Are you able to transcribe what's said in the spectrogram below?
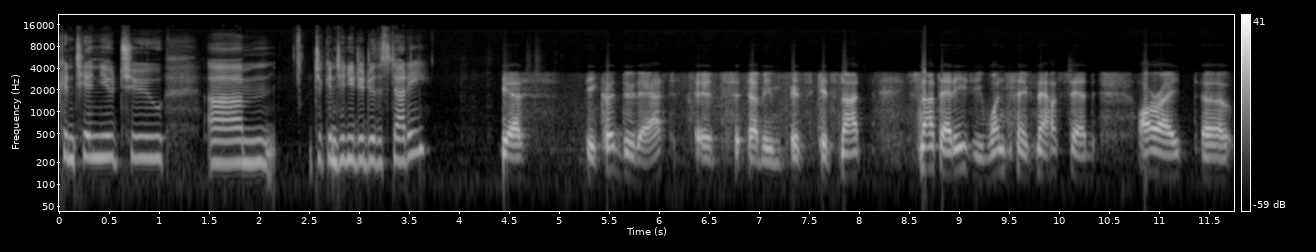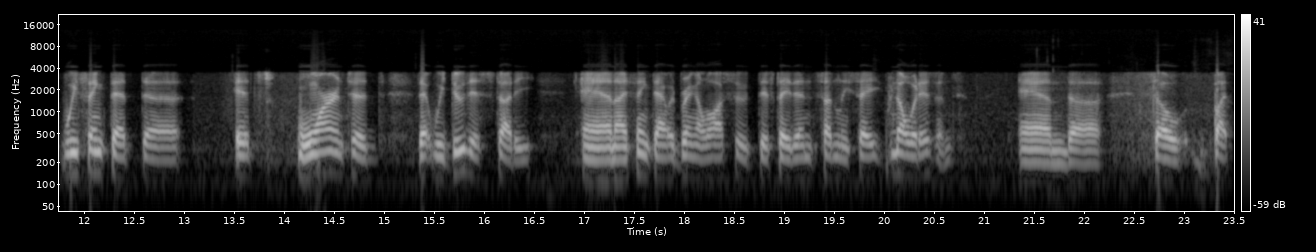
continue to um, to continue to do the study? Yes, he could do that. It's I mean it's it's not it's not that easy. Once they've now said, all right, uh, we think that uh, it's warranted that we do this study, and I think that would bring a lawsuit if they then suddenly say no, it isn't, and uh, so but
